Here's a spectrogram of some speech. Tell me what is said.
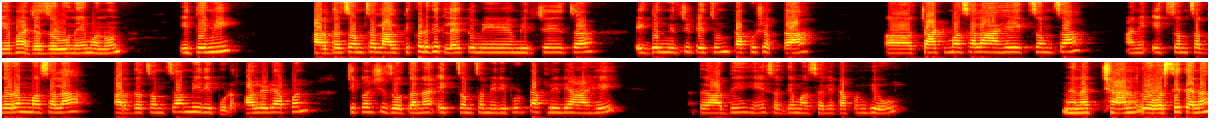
या भाज्या जळू नये म्हणून. इथे मी अर्धा चमचा लाल तिखट घेतलाय. तुम्ही मिरचीचा एक दोन मिरची टेचून टाकू शकता. चाट मसाला आहे एक चमचा आणि एक चमचा गरम मसाला अर्धा चमचा मिरीपूड ऑलरेडी आपण चिकन शिजवताना एक चमचा मिरीपूड टाकलेली आहे. तर आधी हे सगळे मसाले टाकून घेऊ. ना छान व्यवस्थित आहे ना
